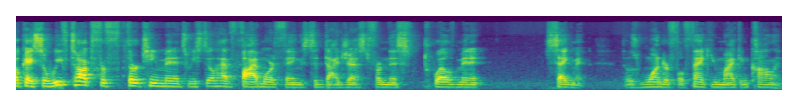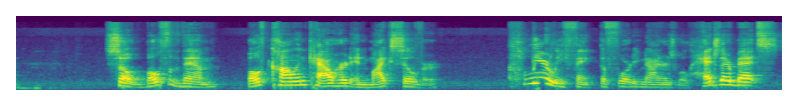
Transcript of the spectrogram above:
Okay, so we've talked for 13 minutes. We still have five more things to digest from this 12 minute segment. That was wonderful. Thank you, Mike and Colin. So both of them, both Colin Cowherd and Mike Silver, clearly think the 49ers will hedge their bets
